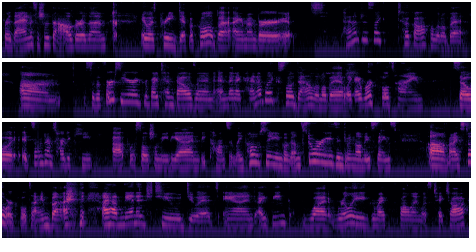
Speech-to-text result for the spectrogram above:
for then, especially with the algorithm. It was pretty difficult, but I remember it kind of just like took off a little bit. Um, so the first year I grew by 10,000 and then I kind of like slowed down a little bit. Like I work full time. So it's sometimes hard to keep up with social media and be constantly posting and going on stories and doing all these things. Um, and I still work full time, but I have managed to do it. And I think what really grew my following was TikTok.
